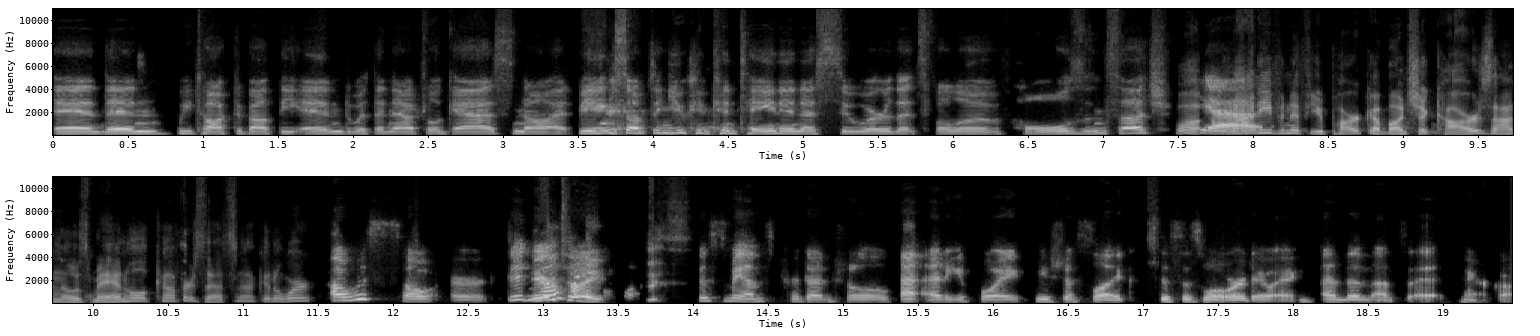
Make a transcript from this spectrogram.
And then we talked about the end with the natural gas not being something you can contain in a sewer that's full of holes and such. Well, Yeah. not even if you park a bunch of cars on those manhole covers, that's not going to work. I was so irked. Did nobody Airtight. question this man's credentials at any point? He's just like, "This is what we're doing," and then that's it. America.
